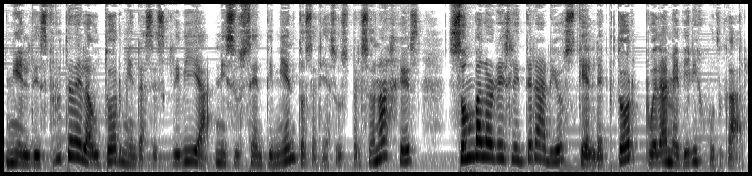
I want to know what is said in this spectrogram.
ni el disfrute del autor mientras escribía ni sus sentimientos hacia sus personajes son valores literarios que el lector pueda medir y juzgar.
